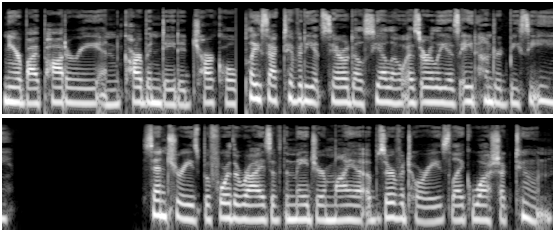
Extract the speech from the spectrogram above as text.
Nearby pottery and carbon dated charcoal place activity at Cerro del Cielo as early as 800 BCE. Centuries before the rise of the major Maya observatories like Uaxactun.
